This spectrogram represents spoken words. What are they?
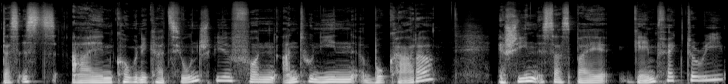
Das ist ein Kommunikationsspiel von Antonin Bocara. Erschienen ist das bei Game Factory,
